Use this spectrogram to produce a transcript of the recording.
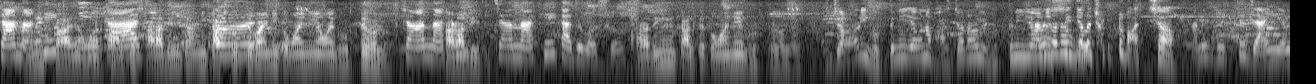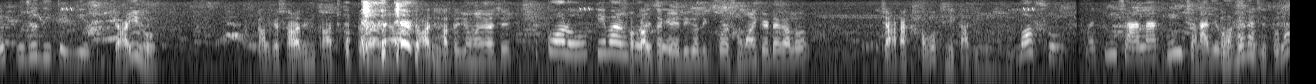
চা না খেয়ে কাজ আমার কালকে সারাদিনটা আমি কাজ করতে পারিনি তোমায় নিয়ে আমায় ঘুরতে হলো। চা না সারাদিন। চা না খেয়ে কাজে বসো। সারাদিন কালকে তোমায় নিয়ে ঘুরতে হলো। জানুয়ারি ঘুরতে নিয়ে যাব না ফার্স্ট জানুয়ারি ঘুরতে নিয়ে যাব না সেই যেন ছোট্ট বাচ্চা। আমি ঘুরতে যাইনি আমি পুজো দিতে গিয়েছি। যাই হোক। কালকে সারাদিন কাজ করতে পারিনি আমার কাজ হাতে জমে গেছে। করো কে বারণ সকাল থেকে এদিক ওদিক করে সময় কেটে গেল চাটা খাব খেয়ে কাজে বসবো। বসো মানে তুমি চা না খেয়েই চল, কাজে বসো হয়ে গেছে তোলা?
